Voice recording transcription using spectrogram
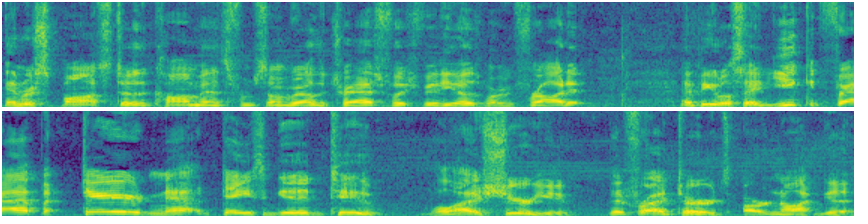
in response to the comments from some of our other trash fish videos where we fried it, and people said you could fry up a turd and that would taste good too. Well, I assure you that fried turds are not good.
